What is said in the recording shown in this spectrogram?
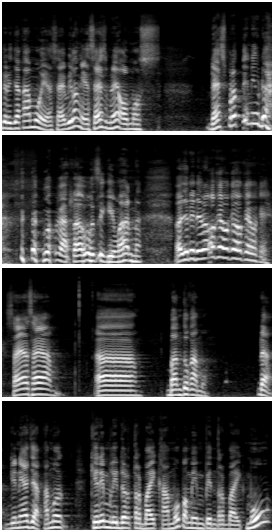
gereja kamu. Ya saya bilang ya saya sebenarnya almost desperate ini udah. Gua nggak tahu sih gimana. Eh, jadi dia oke oke oke oke. Saya saya eh, bantu kamu. Dah gini aja, kamu kirim leader terbaik kamu, pemimpin terbaikmu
